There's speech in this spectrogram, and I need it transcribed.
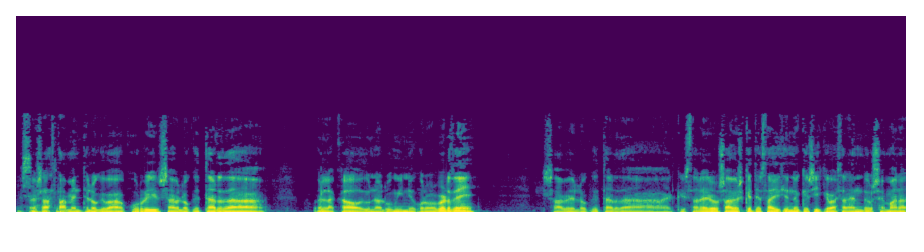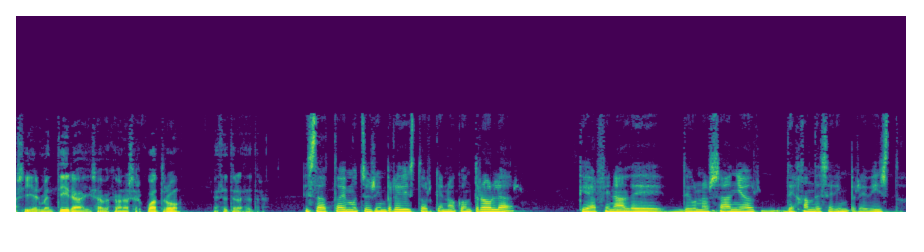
exactamente lo que va a ocurrir, sabes lo que tarda el lacado de un aluminio color verde, sabes lo que tarda el cristalero, sabes que te está diciendo que sí, que va a estar en dos semanas y es mentira, y sabes que van a ser cuatro, etcétera, etcétera. Exacto, hay muchos imprevistos que no controlas, que al final de, de unos años dejan de ser imprevistos.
